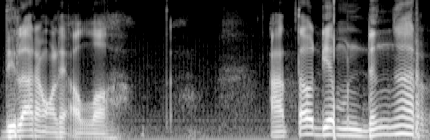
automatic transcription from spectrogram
dilarang oleh Allah. Atau dia mendengar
